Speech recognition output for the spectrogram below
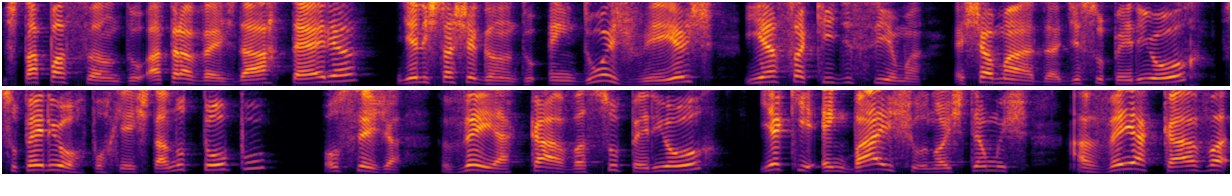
está passando através da artéria e ele está chegando em duas veias, e essa aqui de cima é chamada de superior, superior porque está no topo, ou seja, veia cava superior, e aqui embaixo nós temos a veia cava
